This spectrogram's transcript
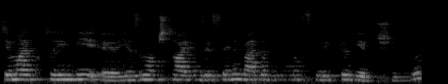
Cemal Kutay'ın bir e, yazılmamış tarihimiz eserinin bende bulunması gerekiyor diye düşündüm.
